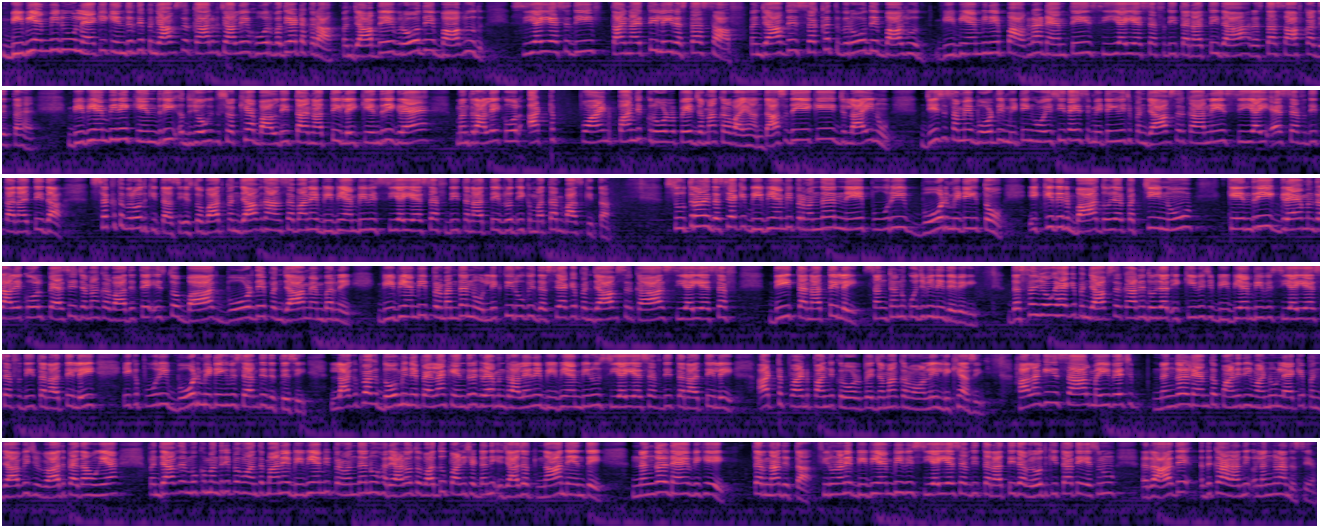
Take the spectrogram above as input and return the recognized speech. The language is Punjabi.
ਬੀਬੀਐਮਬੀ ਨੂੰ ਲੈ ਕੇ ਕੇਂਦਰ ਤੇ ਪੰਜਾਬ ਸਰਕਾਰ ਵਿਚਾਲੇ ਹੋਰ ਵਧਿਆ ਟਕਰਾ ਪੰਜਾਬ ਦੇ ਵਿਰੋਧ ਦੇ ਬਾਵਜੂਦ ਸੀਆਈਐਸ ਦੀ ਤਾਇਨਾਤੀ ਲਈ ਰਸਤਾ ਸਾਫ਼। ਪੰਜਾਬ ਦੇ ਸਖਤ ਵਿਰੋਧ ਦੇ ਬਾਵਜੂਦ ਬੀਬੀਐਮਬੀ ਨੇ ਭਾਖੜਾ ਡੈਮ ਤੇ ਸੀਆਈਐਸਐਫ ਦੀ ਤਾਇਨਾਤੀ ਦਾ ਰਸਤਾ ਸਾਫ਼ ਕਰ ਦਿੱਤਾ ਹੈ। ਬੀਬੀਐਮਬੀ ਨੇ ਕੇਂਦਰੀ ਉਦਯੋਗਿਕ ਸੁਰੱਖਿਆ ਬਲ ਦੀ ਤਾਇਨਾਤੀ ਲਈ ਕੇਂਦਰੀ ਗ੍ਰਹਿ ਮੰਤਰਾਲੇ ਕੋਲ 8.5 ਕਰੋੜ ਰੁਪਏ ਜਮ੍ਹਾਂ ਕਰਵਾਏ ਹਨ। ਦੱਸ ਦਈਏ ਕਿ ਜੁਲਾਈ ਨੂੰ ਜਿਸ ਸਮੇਂ ਬੋਰਡ ਦੀ ਮੀਟਿੰਗ ਹੋਈ ਸੀ ਤਾਂ ਇਸ ਮੀਟਿੰਗ ਵਿੱਚ ਪੰਜਾਬ ਸਰਕਾਰ ਨੇ ਸੀਆਈਐਸਐਫ ਦੀ ਤਾਇਨਾਤੀ ਦਾ ਸਖਤ ਵਿਰੋਧ ਕੀਤਾ ਸੀ। ਇਸ ਤੋਂ ਬਾਅਦ ਪੰਜਾਬ ਵਿਧਾਨ ਸਭਾ ਨੇ ਬੀਬੀਐਮਬੀ ਵਿੱਚ ਸੀਆਈਐਸਐਫ ਦੀ ਤਾਇਨਾਤੀ ਵਿਰੁੱਧ ਇੱਕ ਮਤਾ ਪਾਸ ਕੀਤਾ। ਸੂਤਰਾਂ ਨੇ ਦੱਸਿਆ ਕਿ ਬੀਬੀਐਮਬੀ ਪ੍ਰਬੰਧਨ ਨੇ ਪੂਰੀ ਬੋਰਡ ਮੀਟਿੰਗ ਤੋਂ 21 ਦਿਨ ਬਾਅਦ 2025 ਨੂੰ ਕੇਂਦਰੀ ਗ੍ਰਹਿ ਮੰਤਰਾਲੇ ਕੋਲ ਪੈਸੇ ਜਮ੍ਹਾਂ ਕਰਵਾ ਦਿੱਤੇ। ਇਸ ਤੋਂ ਬਾਅਦ ਬੋਰਡ ਦੇ ਪੰਜਾਬ ਮੈਂਬਰ ਨੇ ਬੀਬੀਐਮਬੀ ਪ੍ਰਬੰਧਨ ਨੂੰ ਲਿਖਤੀ ਰੂਪ ਵਿੱਚ ਦੱਸਿਆ ਕਿ ਪੰਜਾਬ ਸਰਕਾਰ ਸੀਆਈਐਸਐਫ ਦੀ ਤਾਇਨਾਤੀ ਲਈ ਸੰਗਠਨ ਨੂੰ ਕੁਝ ਵੀ ਨਹੀਂ ਦੇਵੇਗੀ। ਦੱਸਣਯੋਗ ਹੈ ਕਿ ਪੰਜਾਬ ਸਰਕਾਰ ਨੇ 2021 ਵਿੱਚ ਬੀਬੀਐਮਬੀ ਵਿੱਚ ਸੀਆਈਐਸਐਫ ਦੀ ਤਾਇਨਾਤੀ ਲਈ ਇੱਕ ਪੂਰੀ ਬੋਰਡ ਮੀਟਿੰਗ ਵਿੱਚ ਸਹਿਮਤੀ ਦਿੱਤੀ ਸੀ। ਲਗਭਗ 2 ਮਹੀਨੇ ਪਹਿਲਾਂ ਕੇਂਦਰ ਗ੍ਰਹਿ ਮੰਤਰਾਲੇ ਨੇ ਬੀਬੀਐਮਬੀ ਨੂੰ ਸੀਆਈਐਸਐਫ ਦੀ ਤਾਇਨਾਤੀ ਲਈ 8.5 ਕਰੋੜ ਰੁਪਏ ਜਮ੍ਹਾਂ ਕਰਵਾਉਣ ਲਈ ਲਿਖਿਆ ਸੀ। ਹਾਲਾਂਕਿ ਇਸ ਸਾਲ ਮਈ ਵਿੱਚ ਨੰਗਲ ਡੈਮ ਤੋਂ ਪਾਣੀ ਦੀ ਵੰਡ ਨੂੰ ਲੈ ਕੇ ਪੰਜਾਬ ਵਿੱਚ ਵਿਵਾਦ ਪੈਦਾ ਹੋ ਗਿਆ। ਪੰਜਾਬ ਦੇ ਮੁੱਖ ਮੰਤਰੀ ਭਗਵੰਤ ਮਾਨ ਨੇ ਬੀਬੀਐਮਬੀ ਪ੍ਰਬੰਧਨ ਨੂੰ ਹਰਿਆਣਾ ਤੋਂ ਵਾਧੂ ਪਾਣੀ ਛੱਡਣ ਦੀ ਇਜਾਜ਼ਤ ਨਾ ਦੇਣ ਤੇ ਨੰਗਲ ਡੈਮ ਵਿਖੇ ਧਰਨਾ ਦਿੱਤਾ। ਫਿਰ ਉਹਨਾਂ ਨੇ ਬੀਬੀਐਮਬੀ ਵਿੱਚ ਸੀਆਈਐਸਐਫ ਦੀ ਤੈਨਾਤੀ ਦਾ ਵਿਰੋਧ ਕੀਤਾ ਤੇ ਇਸ ਨੂੰ ਰਾਜ ਦੇ ਅਧਿਕਾਰਾਂ ਦੀ ਉਲੰਘਣਾ ਦੱਸਿਆ।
